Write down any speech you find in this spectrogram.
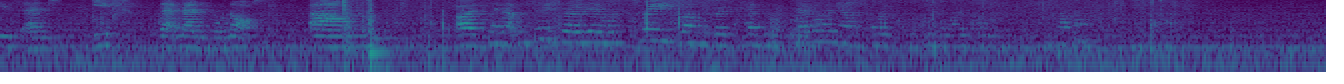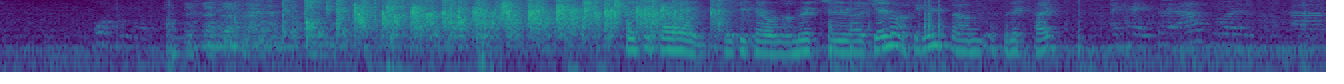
is and if that matters or not. Um, I'd say that would do. So there was three lovely groups having table. Any other points that you wanted to cover? Awesome. Thank you, Carolyn. Thank you, Carolyn. I move to uh, Gemma. I think it is um, at the next tape. Okay, so ours was um,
